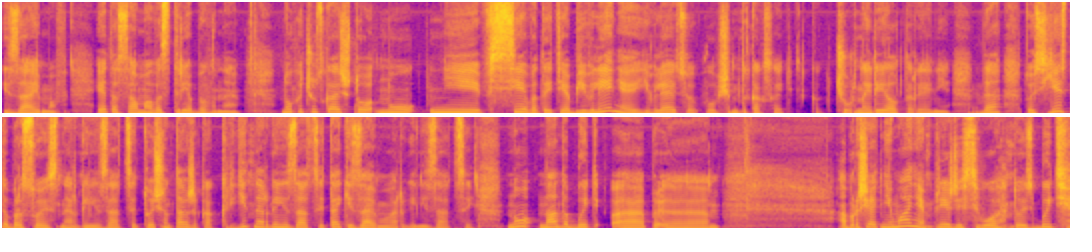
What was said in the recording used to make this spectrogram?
и займов, это самое востребованное. Но хочу сказать, что ну, не все вот эти объявления являются, в общем-то, как сказать, как черные риэлторы они. Mm-hmm. Да? То есть есть добросовестные организации, точно так же, как кредитные организации, так и займовые организации. Но надо быть... Э, э, обращать внимание, прежде всего, то есть быть,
